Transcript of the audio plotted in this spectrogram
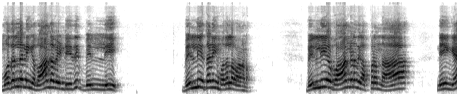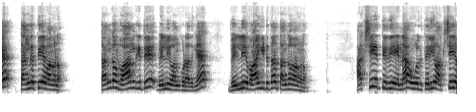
முதல்ல நீங்க வாங்க வேண்டியது வெள்ளி. வெள்ளியை தான் நீங்க முதல்ல வாங்கணும். வெள்ளியை வாங்கினதுக்கு அப்புறம்தான் நீங்க தங்கத்தையே வாங்கணும். தங்கம் வாங்கிட்டு வெள்ளி வாங்கக்கூடாதுங்க. வெள்ளியை வாங்கிட்டு தான் தங்கம் வாங்கணும். அக்ஷய திருதியைன்னா உங்களுக்கு தெரியும் அக்ஷய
